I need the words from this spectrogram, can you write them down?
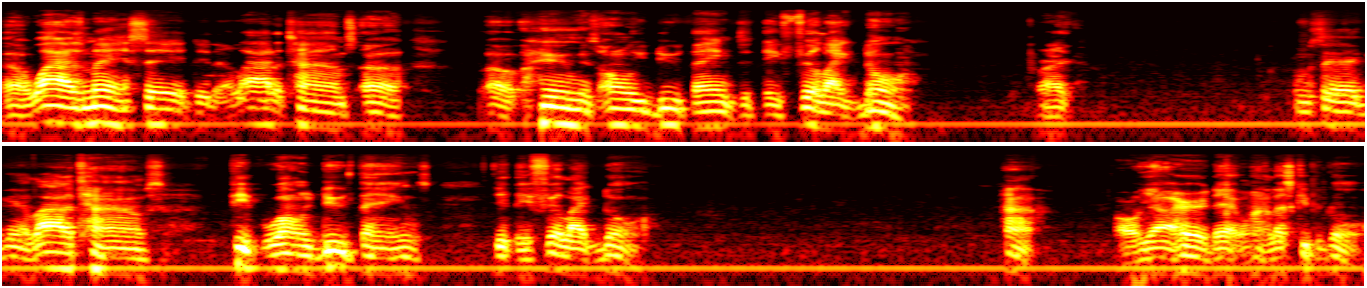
a wise man said that a lot of times uh, uh, humans only do things that they feel like doing, right? I'm gonna say that again. A lot of times people only do things that they feel like doing. Huh. Oh, y'all heard that one. Let's keep it going.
